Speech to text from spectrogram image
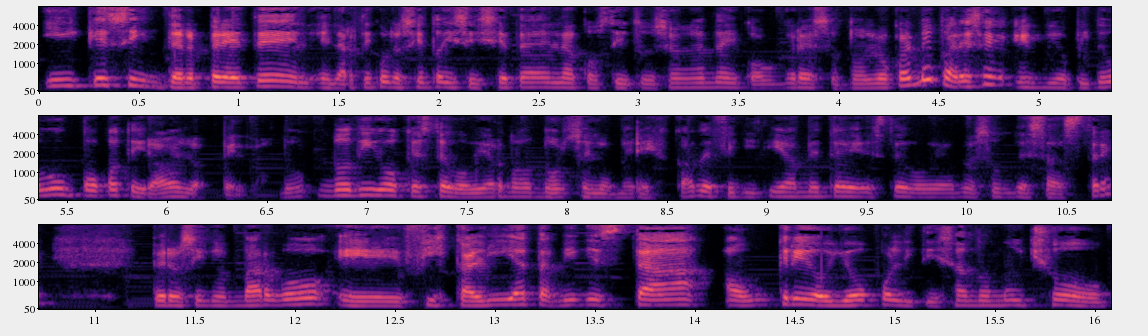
y que se interprete el, artículo 117 de la Constitución en el Congreso, ¿no? Lo cual me parece, en mi opinión, un poco tirado en los pelos, ¿no? No digo que este gobierno no se lo merezca, definitivamente este gobierno es un desastre, pero sin embargo, eh, Fiscalía también está, aún creo yo, politizando mucho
